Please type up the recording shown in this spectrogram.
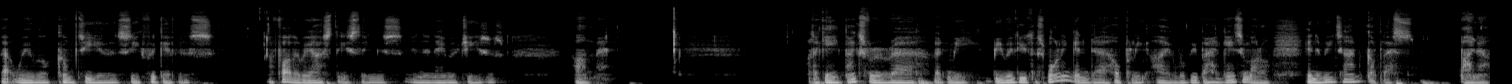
that we will come to you and seek forgiveness. Our Father, we ask these things in the name of Jesus. Amen. Well, again, thanks for uh, letting me be with you this morning, and uh, hopefully I will be back again tomorrow. In the meantime, God bless. Bye now.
